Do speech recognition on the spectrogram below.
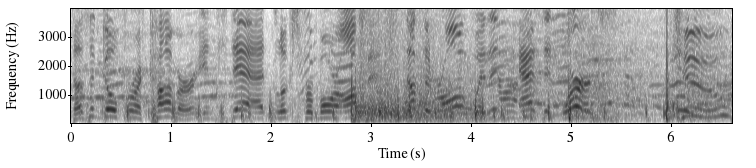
Doesn't go for a cover, instead looks for more offense. Nothing wrong with it as it works. Two.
